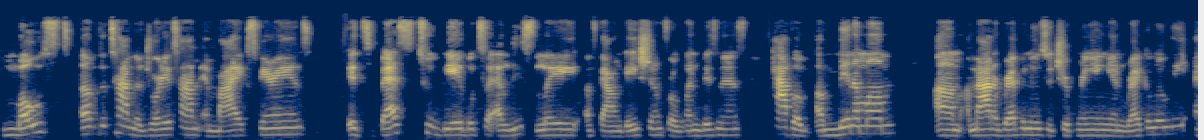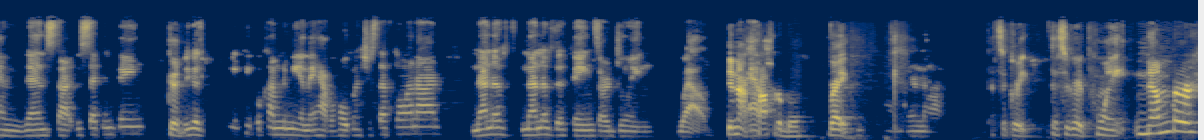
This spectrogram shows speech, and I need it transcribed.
Most of the time, the majority of the time, in my experience, it's best to be able to at least lay a foundation for one business, have a, a minimum um, amount of revenues that you're bringing in regularly, and then start the second thing. Good. Because people come to me and they have a whole bunch of stuff going on. None of none of the things are doing well. They're not profitable, right? They're not. That's a great. That's a great point. Number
